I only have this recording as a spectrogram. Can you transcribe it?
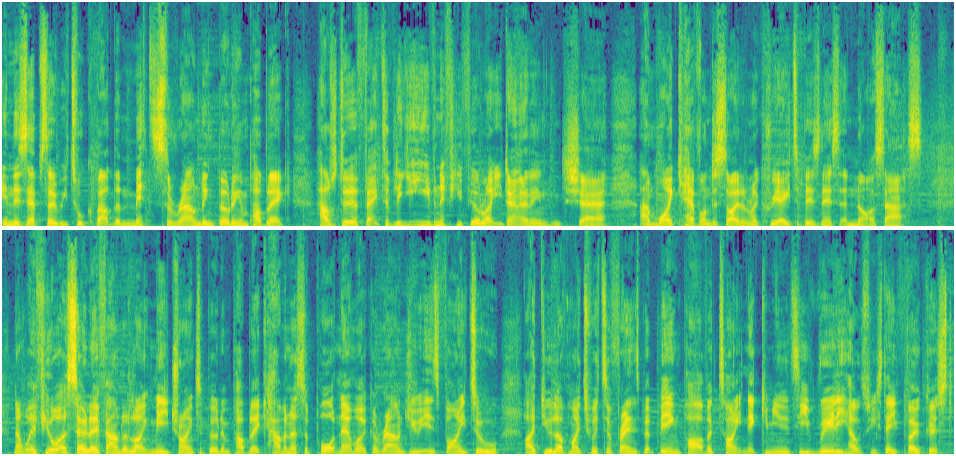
In this episode, we talk about the myths surrounding building in public, how to do it effectively even if you feel like you don't have anything to share, and why Kevon decided on a creator business and not a SaaS. Now, if you're a solo founder like me trying to build in public, having a support network around you is vital. I do love my Twitter friends, but being part of a tight knit community really helps me stay focused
